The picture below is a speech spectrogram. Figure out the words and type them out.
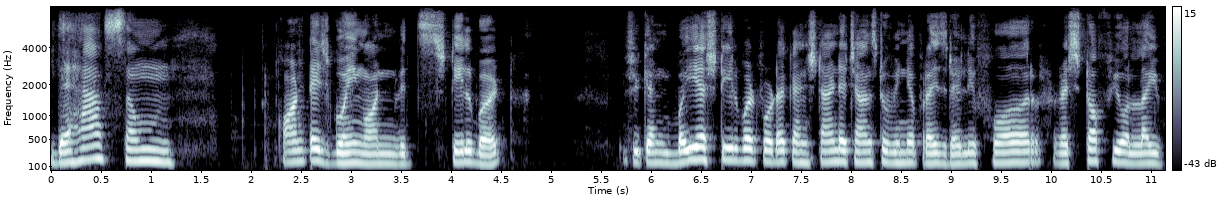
they have some contest going on with steelbird if you can buy a steelbird product and stand a chance to win a prize daily for rest of your life.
